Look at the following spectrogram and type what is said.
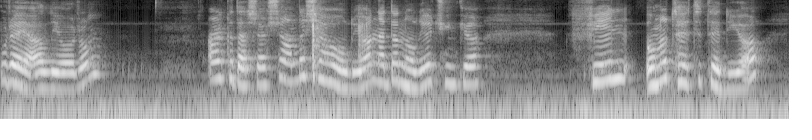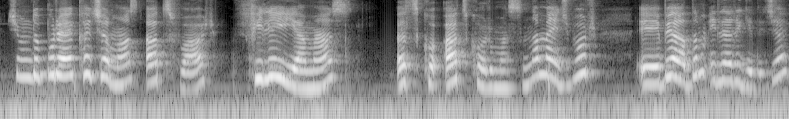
buraya alıyorum. Arkadaşlar şu anda şah oluyor. Neden oluyor? Çünkü fil onu tehdit ediyor. Şimdi buraya kaçamaz. At var. Fili yiyemez. At, at korumasında mecbur e, bir adım ileri gidecek.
